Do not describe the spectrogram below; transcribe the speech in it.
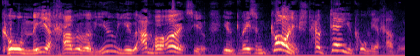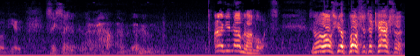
call me a chaver of you? You am ha'oretz you. You grace and garnished. How dare you call me a chaver of you?" So they say, um, um, um, "How do you know I'm ha'oretz?" So I'll ask you a posha to kasha.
